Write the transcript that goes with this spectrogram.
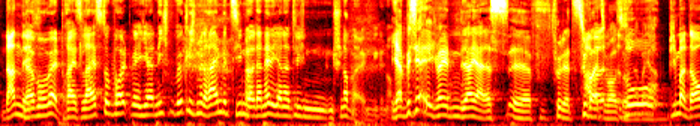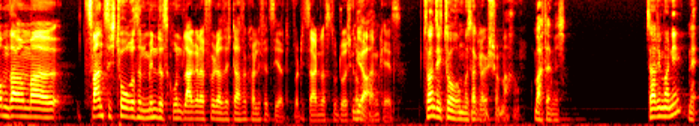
dann nicht. Ja, Moment, Preis-Leistung wollten wir ja nicht wirklich mit reinbeziehen, weil dann hätte ich ja natürlich einen, einen Schnapper irgendwie genommen. Ja, ein bisschen, ich meine, ja, ja, das äh, führt jetzt zu weit zum aber Ausholen. so aber ja. Pi mal Daumen, sagen wir mal, 20 Tore sind Mindestgrundlage dafür, dass sich dafür qualifiziert. Würde ich sagen, dass du durchkommst Ja. mit deinem Case. 20 Tore muss er, glaube ich, schon machen. Macht er nicht. Sadio Mané? Nee.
